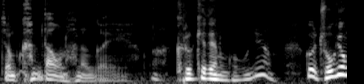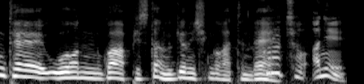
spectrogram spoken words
좀 캄다운 하는 거예요. 아, 그렇게 되는 거군요. 그 조경태 의원과 비슷한 의견이신 것 같은데. 그렇죠. 아니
